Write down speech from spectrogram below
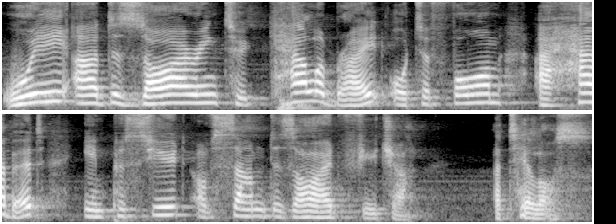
We are desiring to calibrate or to form a habit in pursuit of some desired future, a telos.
